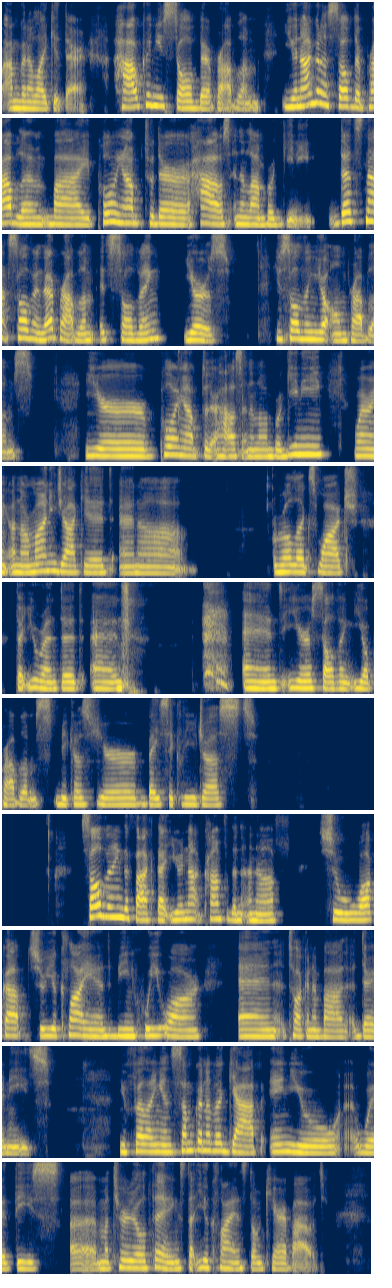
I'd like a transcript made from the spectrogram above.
I'm gonna like it there how can you solve their problem? You're not going to solve their problem by pulling up to their house in a lamborghini. That's not solving their problem it's solving yours. You're solving your own problems. You're pulling up to their house in a lamborghini wearing a Armani jacket and a rolex watch that you rented and and you're solving your problems because you're basically just solving the fact that you're not confident enough to walk up to your client being who you are and talking about their needs. You're filling in some kind of a gap in you with these uh, material things that your clients don't care about.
